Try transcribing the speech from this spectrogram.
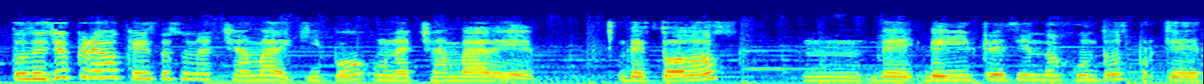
Entonces yo creo que esta es una chamba de equipo, una chamba de, de todos, mm, de, de, ir creciendo juntos, porque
